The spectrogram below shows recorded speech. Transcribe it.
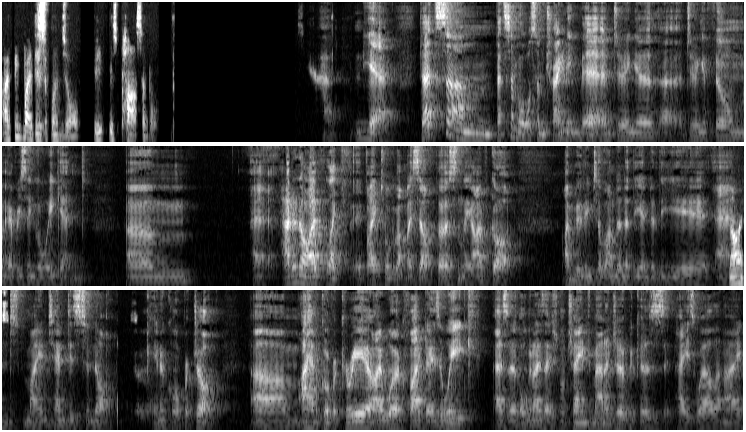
I think my discipline's all is possible. Yeah, that's um that's some awesome training there. Doing a uh, doing a film every single weekend. Um, I, I don't know. I've like if I talk about myself personally, I've got I'm moving to London at the end of the year, and Nice. my intent is to not work in a corporate job. Um, I have a corporate career. I work five days a week as an organizational change manager because it pays well, and I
